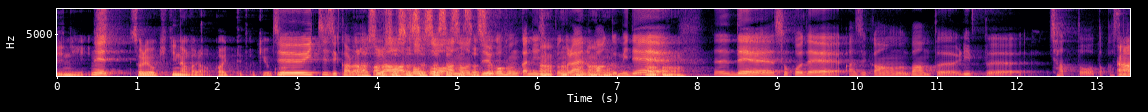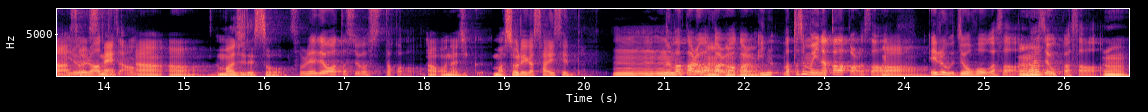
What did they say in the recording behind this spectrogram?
りに、ねそれを聞きながら帰ってた記憶た。が。11時からだから、あそうそうそうそうあの、そうそうそう15分か20分ぐらいの番組でで、そこで、アジカン、バンプ、リップ、チャットとかあさ、あ、いろいろあ。ったじゃん、ああ、ああ、マジでそう。それで私は知ったかな？あ、同じく。まあ、それが最先端。うんうんうん、わかるわかるわかる、うんうんい私も田舎だからさ。得る情報がさ、うんラジオかさ、うん。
